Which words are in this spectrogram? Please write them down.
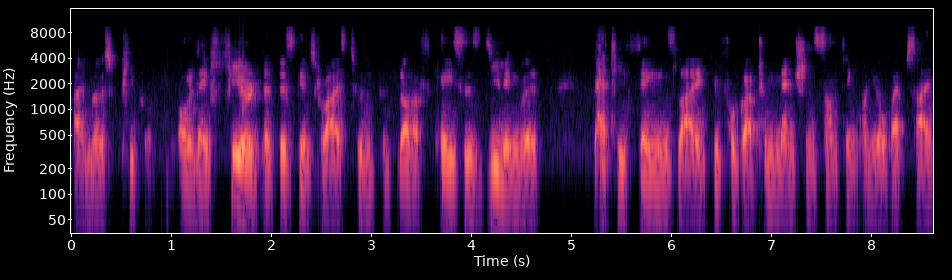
by most people. Or they feared that this gives rise to a lot of cases dealing with petty things like you forgot to mention something on your website.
